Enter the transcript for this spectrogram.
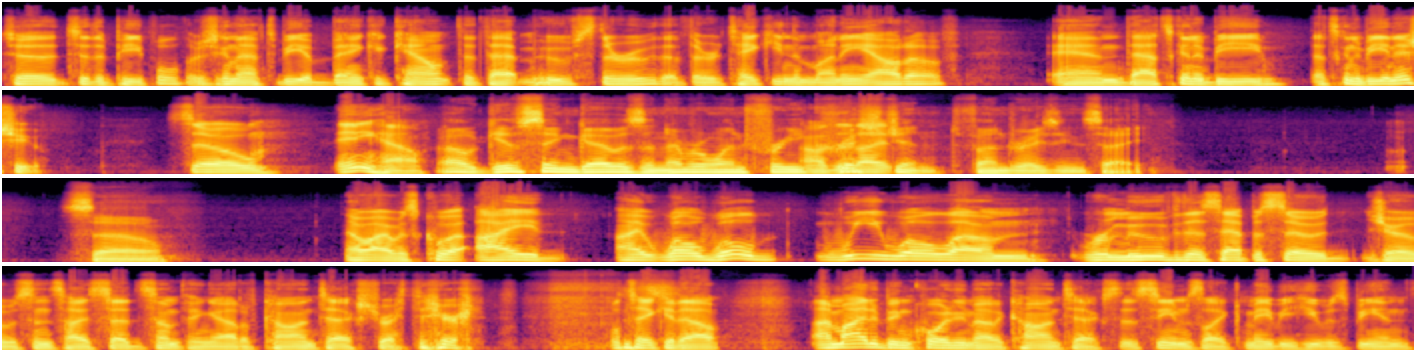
to to the people. There's going to have to be a bank account that that moves through that they're taking the money out of, and that's going to be that's going to be an issue. So, anyhow, Oh, Give Send Go is the number one free Oh, did I- Christian fundraising site. So Oh, I was qu- I I well we'll we will um remove this episode, Joe, since I said something out of context right there. we'll take it out. I might have been quoting him out of context. It seems like maybe he was being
